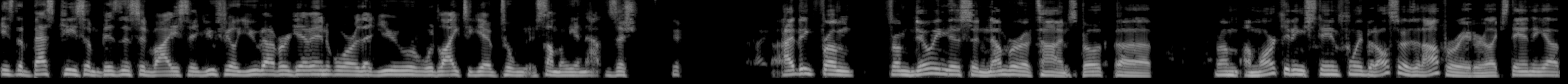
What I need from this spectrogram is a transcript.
is the best piece of business advice that you feel you've ever given or that you would like to give to somebody in that position? I think from from doing this a number of times, both uh, from a marketing standpoint, but also as an operator, like standing up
